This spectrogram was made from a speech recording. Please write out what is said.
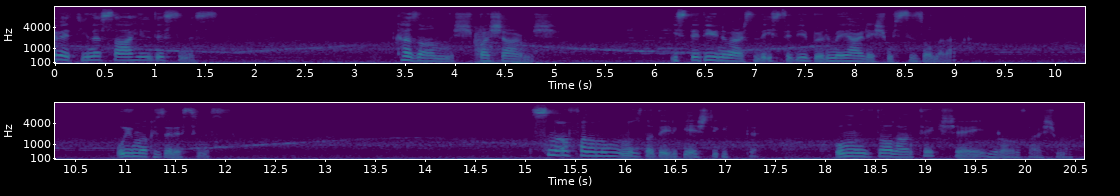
Evet yine sahildesiniz. Kazanmış, başarmış. İstediği üniversitede istediği bölüme yerleşmiş siz olarak. Uyumak üzeresiniz. Sınav falan umurunuzda değil geçti gitti. Umurunuzda olan tek şey bronzlaşmak.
